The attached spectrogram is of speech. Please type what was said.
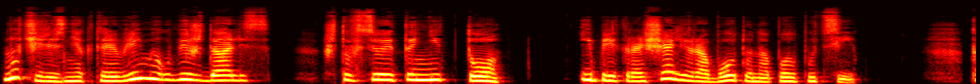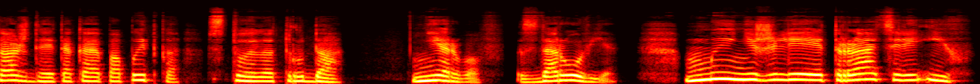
но через некоторое время убеждались, что все это не то, и прекращали работу на полпути. Каждая такая попытка стоила труда, нервов, здоровья. Мы, не жалея, тратили их,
